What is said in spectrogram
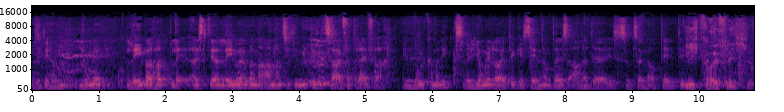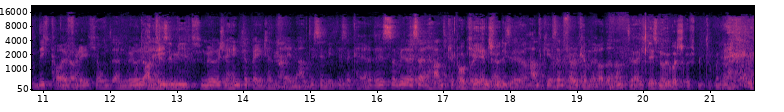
Also die haben junge, Labour hat, als der Labour übernahm, hat sich die Mitgliederzahl verdreifacht. In 0, nix, weil junge Leute gesehen haben, da ist einer, der ist sozusagen authentisch. Nicht käuflich. Und, nicht käuflich ja. und ein mürrischer, und Antisemit. Hin, mürrischer Hinterbänkler. Nein, Antisemit ist er keiner. Das ist so wieder so ein Handke. Okay, entschuldige. Also, Handke ist ein Völkermörder. Ne? Ja, ich lese nur Überschriften, tut mir leid.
